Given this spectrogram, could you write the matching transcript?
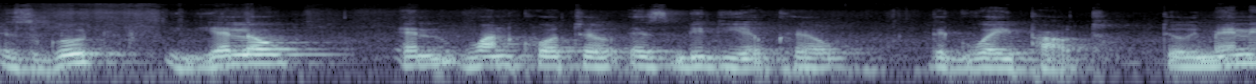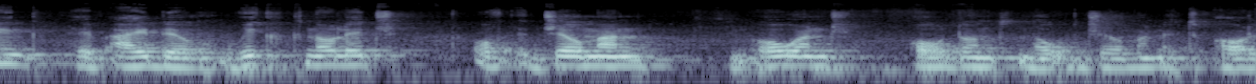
is good in yellow, and one quarter is mediocre, the gray part. The remaining have either weak knowledge of German in orange or don't know German at all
